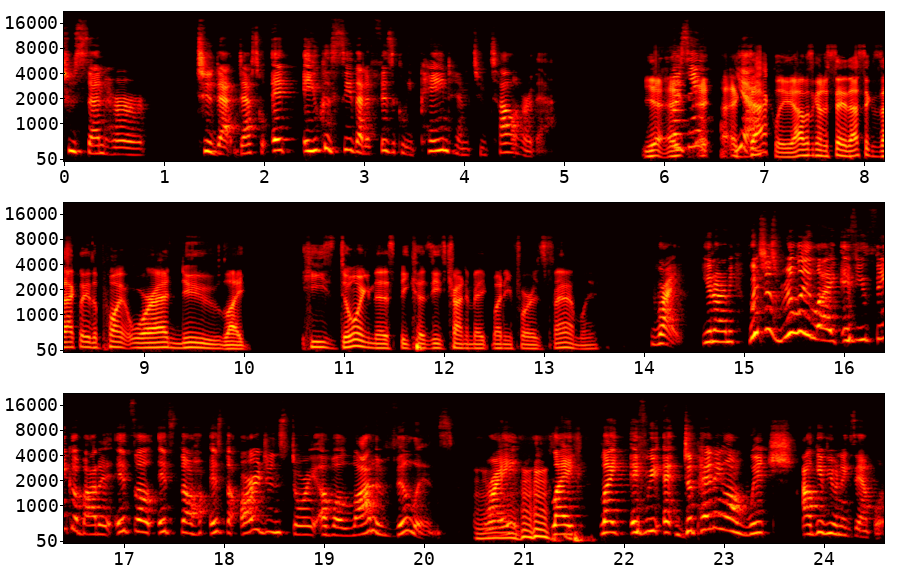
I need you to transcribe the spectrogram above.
to send her to that desk, it you could see that it physically pained him to tell her that. Yeah, seemed, exactly. Yeah. I was going to say that's exactly the point where I knew like he's doing this because he's trying to make money for his family. Right. You know what I mean? Which is really like if you think about it, it's a it's the it's the origin story of a lot of villains, right? Mm-hmm. like like if we eh, depending on which I'll give you an example.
